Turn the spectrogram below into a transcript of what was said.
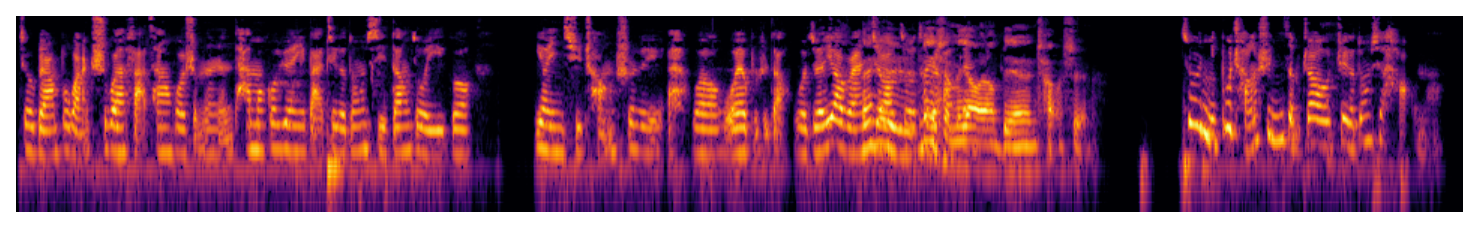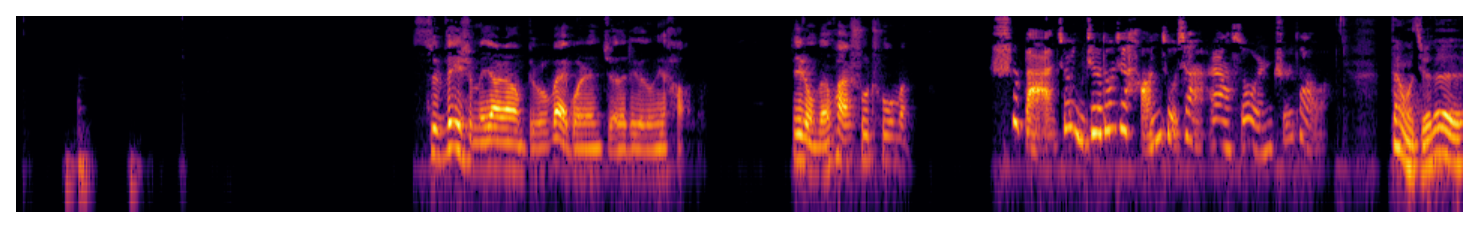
就比方不管吃惯法餐或什么的人，他们会愿意把这个东西当做一个愿意去尝试的一个。哎，我我也不知道，我觉得要不然就要做特别为什么要让别人尝试呢？就是你不尝试，你怎么知道这个东西好呢？所以为什么要让比如外国人觉得这个东西好呢？是一种文化输出吗？是吧？就是你这个东西好，你总想让所有人知道啊。但我觉得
